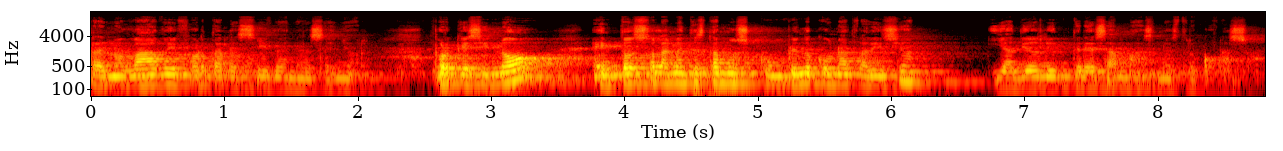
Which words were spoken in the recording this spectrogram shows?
renovado y fortalecido en el Señor. Porque si no, entonces solamente estamos cumpliendo con una tradición y a Dios le interesa más nuestro corazón.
